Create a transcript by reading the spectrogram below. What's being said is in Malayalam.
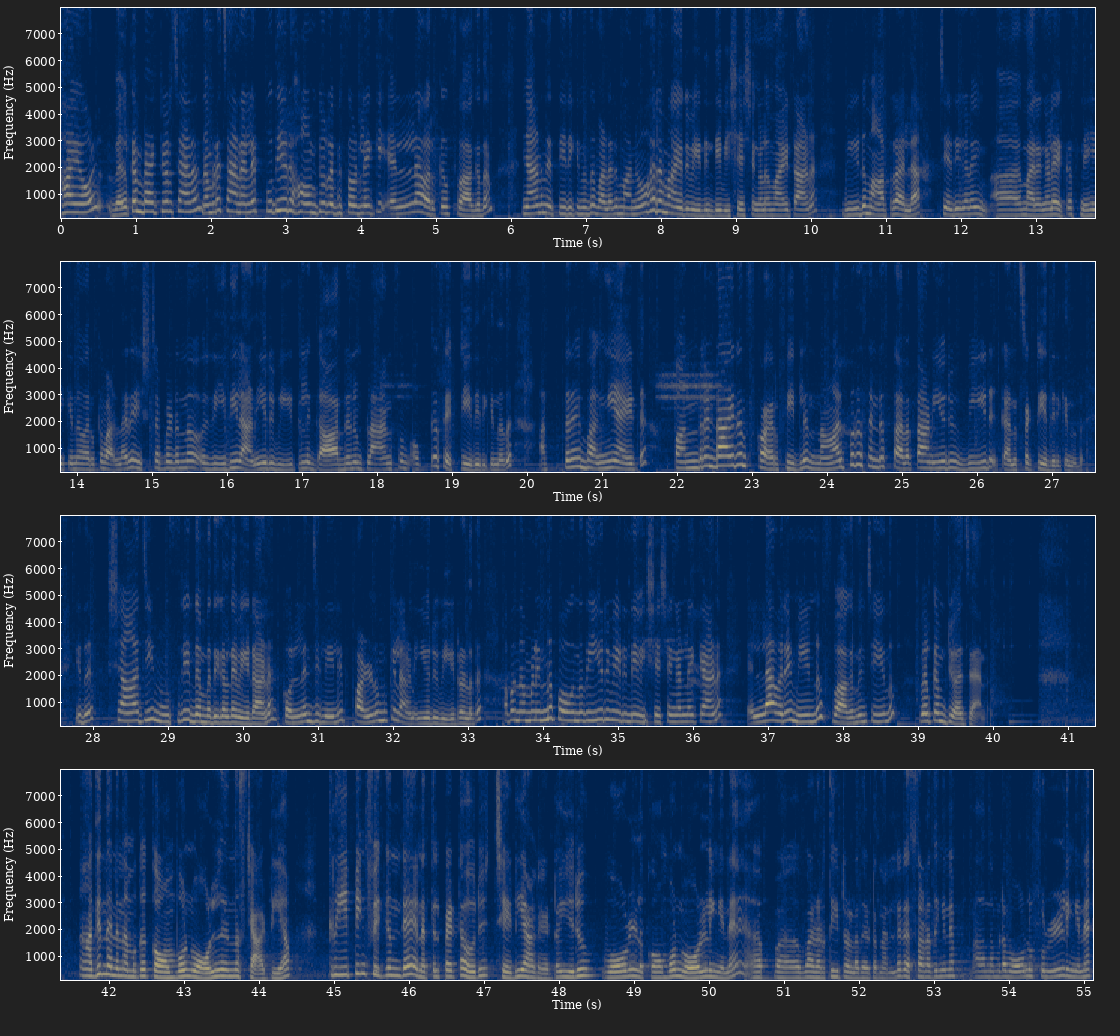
Hi all welcome back to your channel നമ്മുടെ ചാനലിലെ പുതിയൊരു ഹോം ടൂർ എപ്പിസോഡിലേക്ക് എല്ലാവർക്കും സ്വാഗതം. ഞാനിന്ന് എത്തിയിരിക്കുന്നത് വളരെ മനോഹരമായ ഒരു വീടിന്റെ വിശേഷങ്ങളുമായിട്ടാണ്. വീട് മാത്രമല്ല ചെടികളെയും മരങ്ങളെയൊക്കെ സ്നേഹിക്കുന്നവർക്ക് വളരെ ഇഷ്ടപ്പെടുന്ന ഒരു രീതിയിലാണ് ഈ ഒരു വീട്ടിൽ ഗാർഡനും പ്ലാന്റ്സും ഒക്കെ സെറ്റ് ചെയ്തിരിക്കുന്നത്. അത്രയും ഭംഗിയായിട്ട് പന്ത്രണ്ടായിരം സ്ക്വയർ ഫീറ്റിൽ നാൽപ്പത് സെന്റ് സ്ഥലത്താണ് ഈ ഒരു വീട് കൺസ്ട്രക്ട് ചെയ്തിരിക്കുന്നത്. ഇത് ഷാജി മുസ്രി ദമ്പതികളുടെ വീടാണ്. കൊല്ലം ജില്ലയിലെ പള്ളുമുക്കിലാണ് ഈ ഒരു വീടുള്ളത്. അപ്പോൾ നമ്മൾ ഇന്ന് പോകുന്നത് ഈ ഒരു വീടിന്റെ വിശേഷങ്ങളിലേക്കാണ്. എല്ലാവരെയും വീണ്ടും സ്വാഗതം ചെയ്യുന്നു. വെൽക്കം ടു അവർ ചാനൽ ആദ്യം തന്നെ നമുക്ക് കോമ്പൗണ്ട് വാളിൽ നിന്ന് സ്റ്റാർട്ട് ചെയ്യാം. ക്രീപ്പിംഗ് ഫിഗിന്റെ ഇനത്തിൽപ്പെട്ട ഒരു ചെടിയാണ് കേട്ടോ. ഈ ഒരു വോളിൽ കോമ്പൗണ്ട് പ- വളർത്തിയിട്ടുള്ളത് കേട്ടോ. നല്ല രസമാണ്. അതിങ്ങനെ നമ്മുടെ വോൾ ഫുൾ ഇങ്ങനെ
